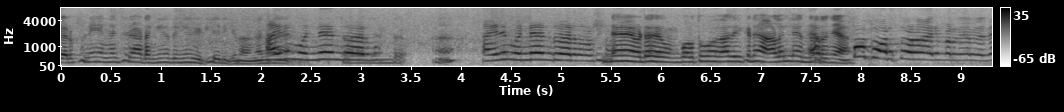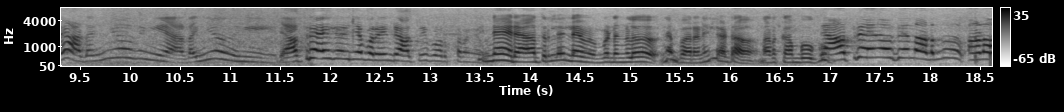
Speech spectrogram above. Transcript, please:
ഗർഭിണി എങ്ങനെ അടങ്ങി ഒതുങ്ങി വീട്ടിലിരിക്കണം അങ്ങനെ അതിന് മുന്നേ എന്തുവായിരുന്നു? അതിന് മുന്നേ എന്തുവായിരുന്നു പ്രശ്നം? പിന്നെ ഇവിടെ പുറത്തു പോകാതിരിക്കണ ആളല്ലേ എന്ന് പറഞ്ഞാ? ഇപ്പൊ പുറത്തു പോകണ കാര്യം പറഞ്ഞാലേ അടങ്ങി ഒതുങ്ങി അടങ്ങി ഒതുങ്ങി. രാത്രി ആയി കഴിഞ്ഞാൽ പറയും രാത്രി പുറത്തിറങ്ങി പിന്നെ രാത്രിയിലല്ലേ പെണ്ണുങ്ങൾ ഞാൻ പറയണില്ല കേട്ടോ നടക്കാൻ പോകും. രാത്രി ആയെന്ന് പറഞ്ഞാൽ നടന്ന് ആണോ?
